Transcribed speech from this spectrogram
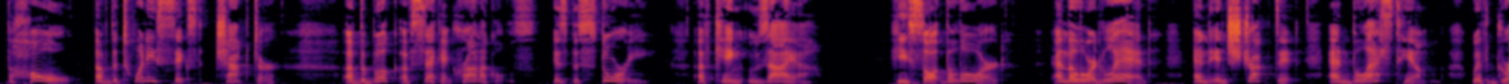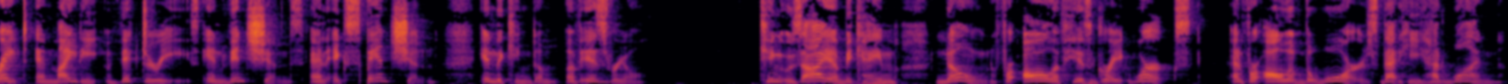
The whole of the 26th chapter of the book of Second Chronicles is the story of King Uzziah. He sought the Lord, and the Lord led and instructed and blessed him with great and mighty victories, inventions, and expansion in the kingdom of Israel. King Uzziah became known for all of his great works and for all of the wars that he had won.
